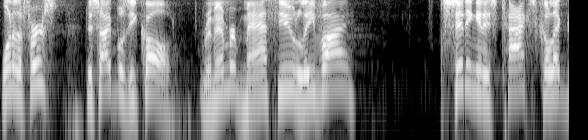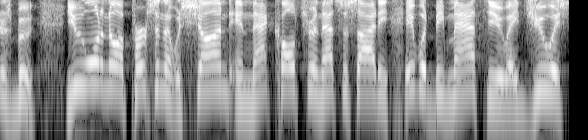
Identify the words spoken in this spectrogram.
One of the first disciples he called Remember Matthew, Levi? Sitting in his tax collector's booth. You want to know a person that was shunned in that culture, in that society? It would be Matthew, a Jewish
